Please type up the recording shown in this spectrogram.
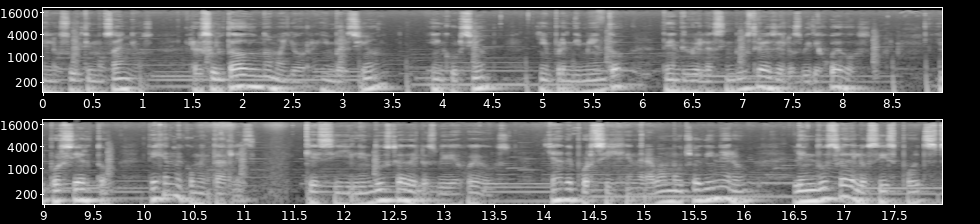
en los últimos años, resultado de una mayor inversión, incursión y emprendimiento dentro de las industrias de los videojuegos. Y por cierto, déjenme comentarles que si la industria de los videojuegos ya de por sí generaba mucho dinero, la industria de los esports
